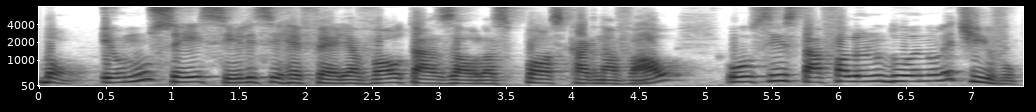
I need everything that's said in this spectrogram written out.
Bom, eu não sei se ele se refere à volta às aulas pós-carnaval ou se está falando do ano letivo.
